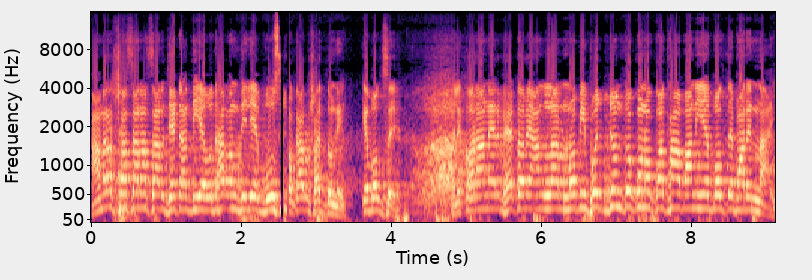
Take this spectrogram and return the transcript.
আমরা সচরাচর যেটা দিয়ে উদাহরণ দিলে বুঝব কারও সাধ্য নেই। কে বলছে? তাহলে কোরআনের ভেতরে আল্লাহর নবী পর্যন্ত কোনো কথা বানিয়ে বলতে পারেন নাই।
